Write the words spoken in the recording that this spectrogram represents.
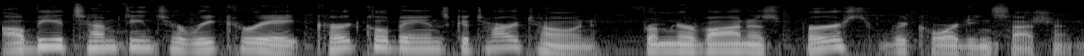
I'll be attempting to recreate Kurt Cobain's guitar tone from Nirvana's first recording session.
